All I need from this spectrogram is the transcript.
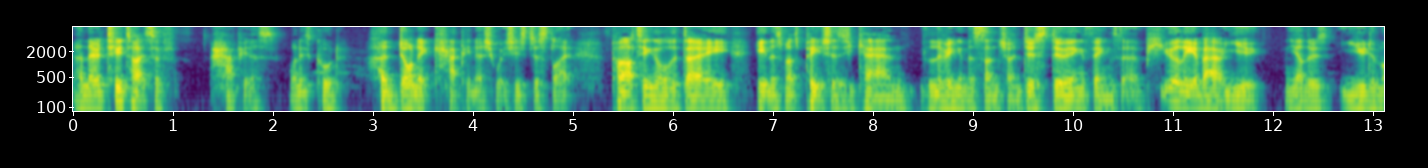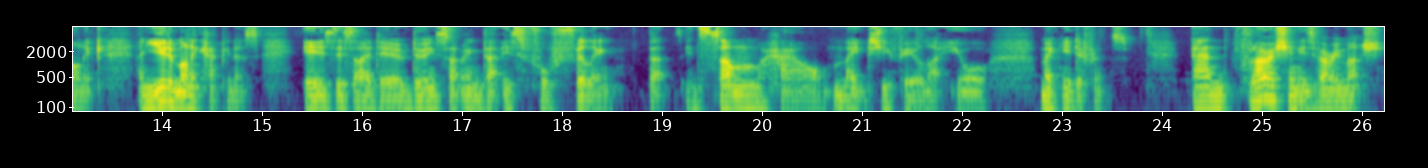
And there are two types of happiness. One is called hedonic happiness, which is just like partying all the day, eating as much peach as you can, living in the sunshine, just doing things that are purely about you. And the other is eudaimonic. And eudaimonic happiness is this idea of doing something that is fulfilling, that in somehow makes you feel like you're making a difference. And flourishing is very much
